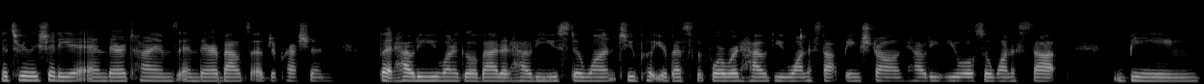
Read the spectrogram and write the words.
it's really shitty and there are times and there are bouts of depression but how do you want to go about it how do you still want to put your best foot forward how do you want to stop being strong how do you also want to stop being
